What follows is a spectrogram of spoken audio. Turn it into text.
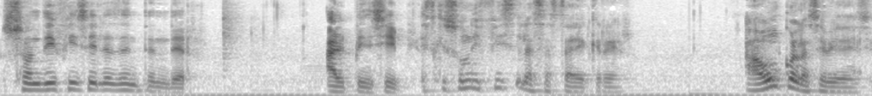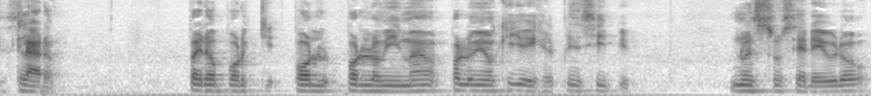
son difíciles de entender al principio. Es que son difíciles hasta de creer. Aún con las evidencias. Claro pero por, por, lo mismo, por lo mismo que yo dije al principio, nuestro cerebro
